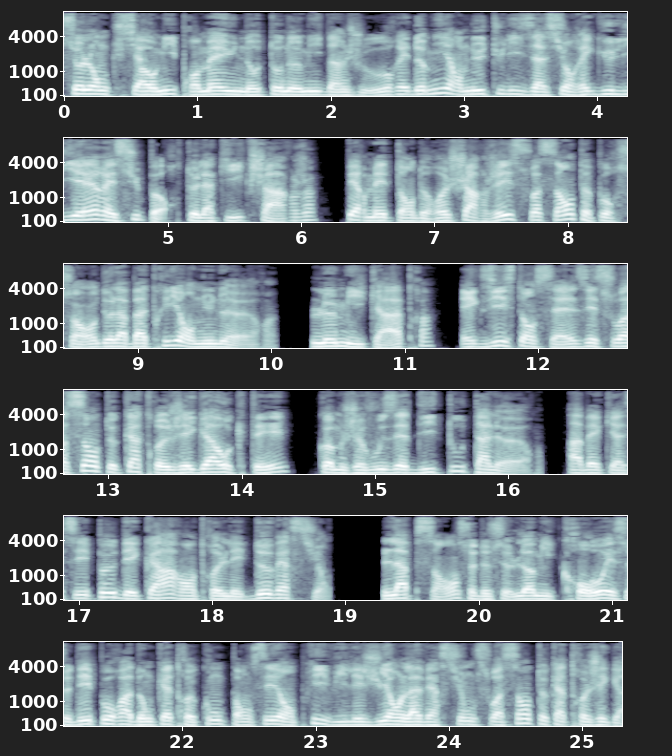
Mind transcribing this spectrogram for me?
selon Xiaomi promet une autonomie d'un jour et demi en utilisation régulière et supporte la Kick Charge, permettant de recharger 60% de la batterie en une heure. Le Mi 4, existe en 16 et 64 Go, comme je vous ai dit tout à l'heure, avec assez peu d'écart entre les deux versions. L'absence de ce LO micro et ce pourra donc être compensée en privilégiant la version 64 Go.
